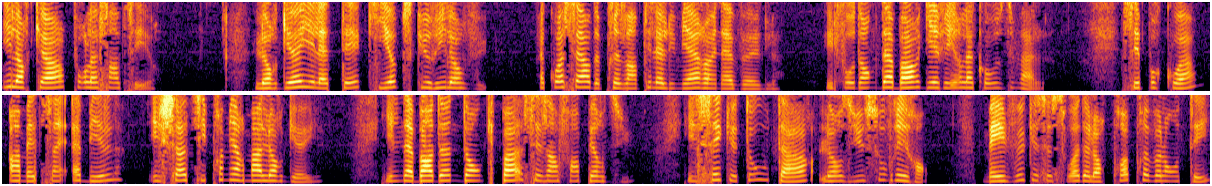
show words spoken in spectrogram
ni leur cœur pour la sentir. L'orgueil est la tête qui obscurit leur vue. À quoi sert de présenter la lumière à un aveugle? Il faut donc d'abord guérir la cause du mal. C'est pourquoi, en médecin habile, il châtie premièrement l'orgueil. Il n'abandonne donc pas ses enfants perdus. Il sait que tôt ou tard leurs yeux s'ouvriront, mais il veut que ce soit de leur propre volonté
